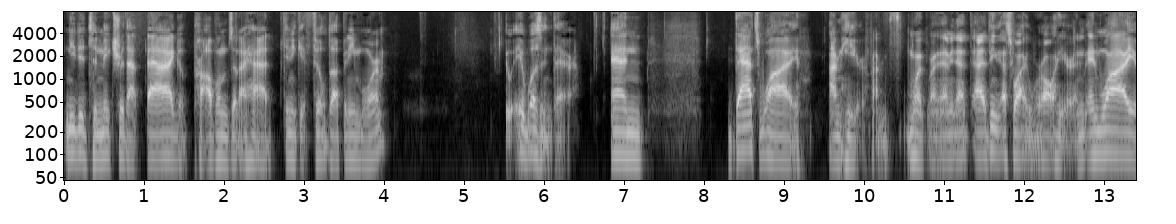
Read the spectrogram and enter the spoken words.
needed to make sure that bag of problems that I had didn't get filled up anymore, it, wasn't there. And that's why I'm here. I'm, I mean, I think that's why we're all here, and and why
